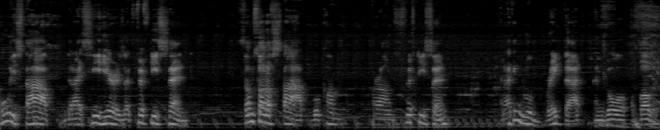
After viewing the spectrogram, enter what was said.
Only stop that I see here is at 50 cent. Some sort of stop will come around 50 cent and I think we'll break that and go above it.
